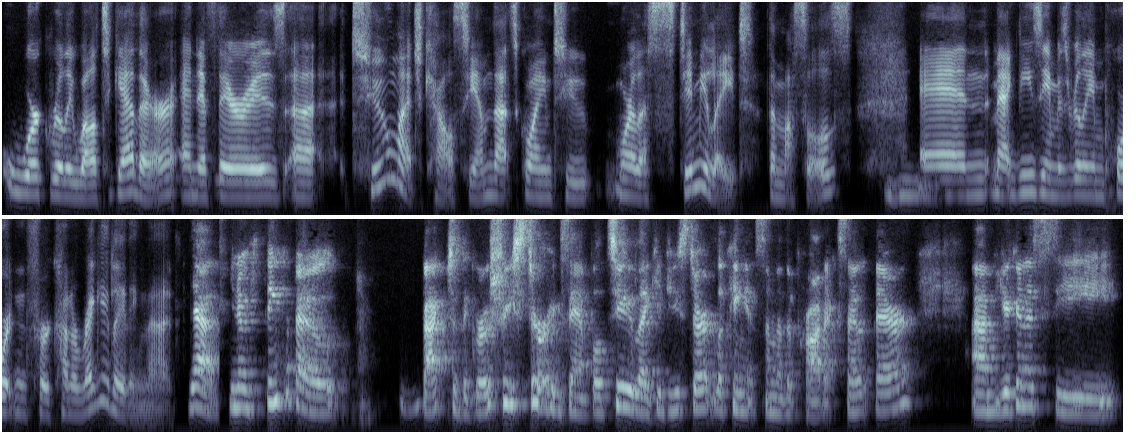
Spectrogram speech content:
work really well together and if there is uh, too much calcium that's going to more or less stimulate the muscles mm-hmm. and magnesium is really important for kind of regulating that yeah you know think about back to the grocery store example too like if you start looking at some of the products out there um, you're going to see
